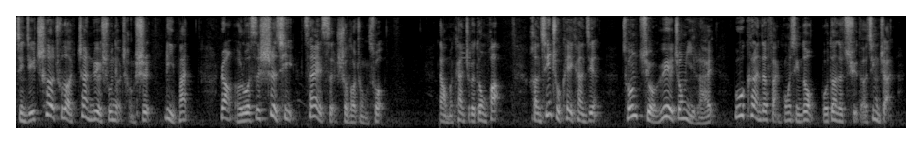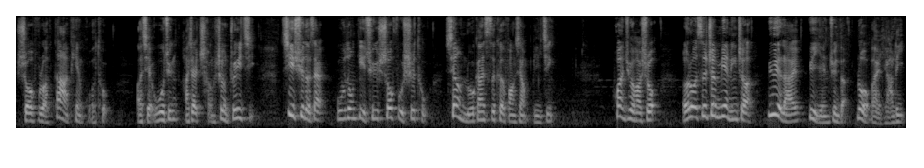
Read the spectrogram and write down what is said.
紧急撤出了战略枢纽城市利曼，让俄罗斯士气再次受到重挫。那我们看这个动画，很清楚可以看见，从九月中以来。乌克兰的反攻行动不断地取得进展，收复了大片国土，而且乌军还在乘胜追击，继续的在乌东地区收复失土，向卢甘斯克方向逼近。换句话说，俄罗斯正面临着越来越严峻的落败压力。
